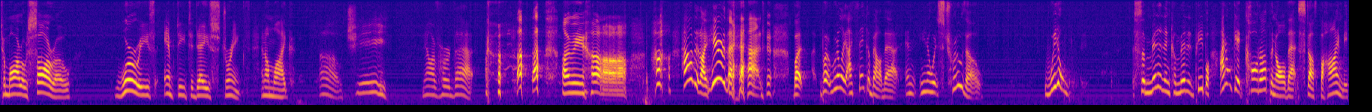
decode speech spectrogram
tomorrow's sorrow. Worries empty today's strength. And I'm like, oh, gee, now I've heard that. I mean, uh, how did I hear that? but, but really, I think about that. And, you know, it's true, though. We don't submitted and committed people, I don't get caught up in all that stuff behind me.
